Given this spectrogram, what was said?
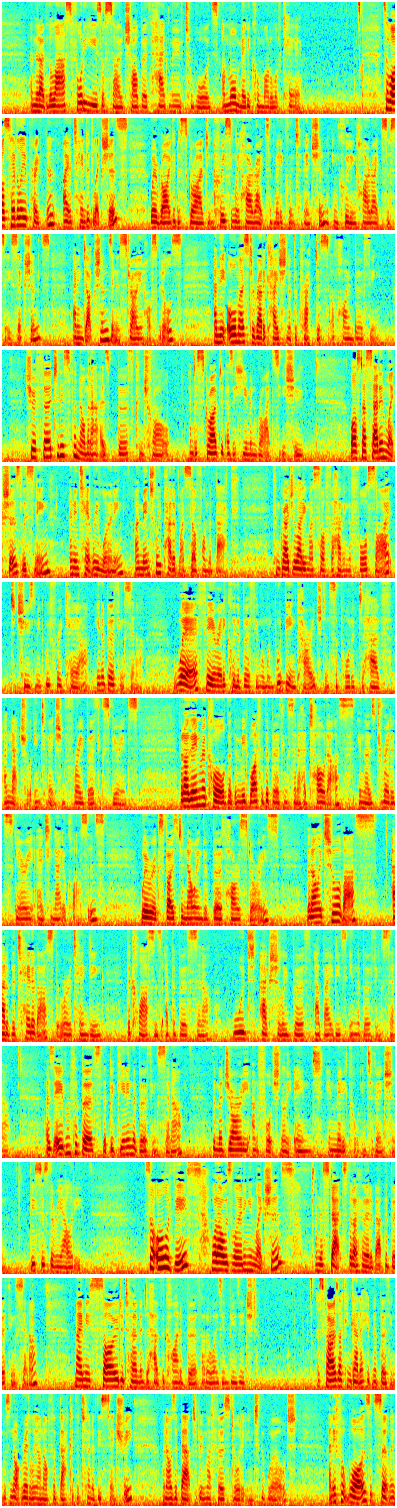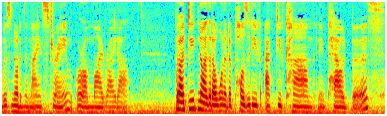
and that over the last 40 years or so, childbirth had moved towards a more medical model of care. So, whilst heavily pregnant, I attended lectures where Reiger described increasingly high rates of medical intervention, including high rates of C sections and inductions in Australian hospitals, and the almost eradication of the practice of home birthing. She referred to this phenomena as birth control and described it as a human rights issue. Whilst I sat in lectures listening and intently learning, I mentally patted myself on the back, congratulating myself for having the foresight to choose midwifery care in a birthing centre, where theoretically the birthing woman would be encouraged and supported to have a natural intervention free birth experience. But I then recalled that the midwife at the birthing centre had told us in those dreaded, scary antenatal classes, where we were exposed to no end of birth horror stories, that only two of us out of the 10 of us that were attending the classes at the birth centre would actually birth our babies in the birthing centre. As even for births that begin in the birthing centre, the majority unfortunately end in medical intervention. This is the reality. So, all of this, what I was learning in lectures and the stats that I heard about the birthing centre, made me so determined to have the kind of birth I'd always envisaged. As far as I can gather, hypnobirthing was not readily on offer back at the turn of this century when I was about to bring my first daughter into the world. And if it was, it certainly was not in the mainstream or on my radar. But I did know that I wanted a positive, active, calm, and empowered birth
